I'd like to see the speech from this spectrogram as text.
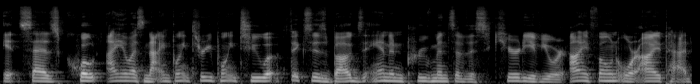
it says, quote, iOS 9.3.2 fixes bugs and improvements of the security of your iPhone or iPad.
